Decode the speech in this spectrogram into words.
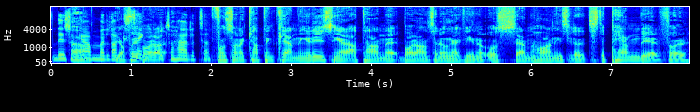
det är så Ja. Jag gammeldags tänkt på ett så härligt sätt. får sådana Kapten Klänning-rysningar att han eh, bara anställer unga kvinnor och sen har han instiftat ett stipendier för...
